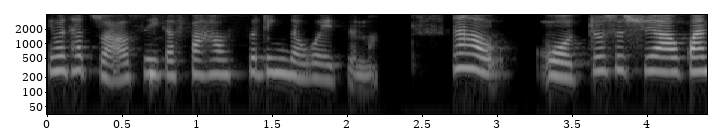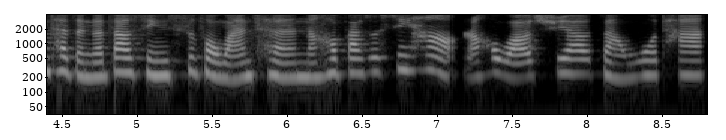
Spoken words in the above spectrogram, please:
因为它主要是一个发号司令的位置嘛。那我就是需要观察整个造型是否完成，然后发出信号，然后我要需要掌握它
